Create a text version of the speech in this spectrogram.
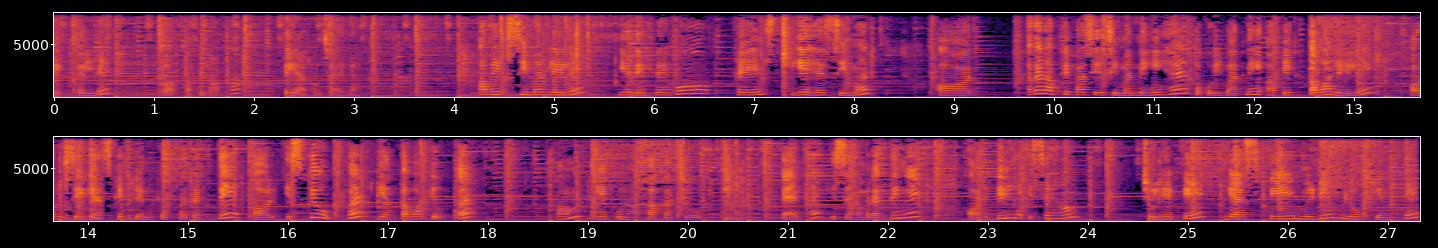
बेक कर ले तो आपका कुनाफा तैयार हो जाएगा। अब एक सीमर ले लें, ये देख रहे हो फ्रेंड्स ये है सीमर और अगर आपके पास ये सीमन नहीं है तो कोई बात नहीं, आप एक तवा ले लें और उसे गैस के फ्लेम के ऊपर रख दें और इसके ऊपर या तवा के ऊपर हम ये कुनाफा का जो पैन है, इसे हम रख देंगे और बिल इसे हम चूल्हे पे, गैस पे, मीडियम लो फ्लेम पे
